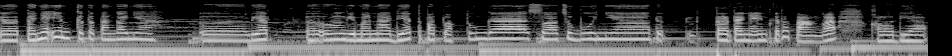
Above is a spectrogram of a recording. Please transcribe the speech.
eh, tanyain ke tetangganya Eh, lihat eh, eh, gimana? Dia tepat waktu enggak sholat subuhnya? Tanyain ke tetangga. Kalau dia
